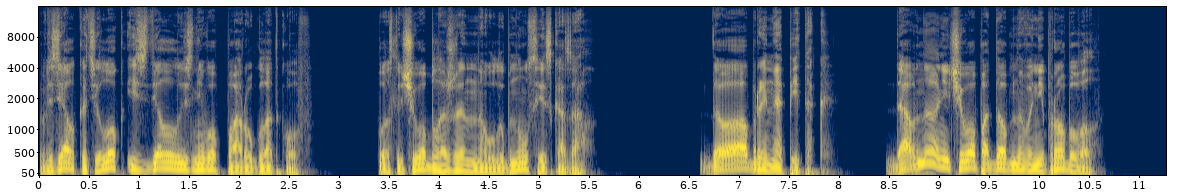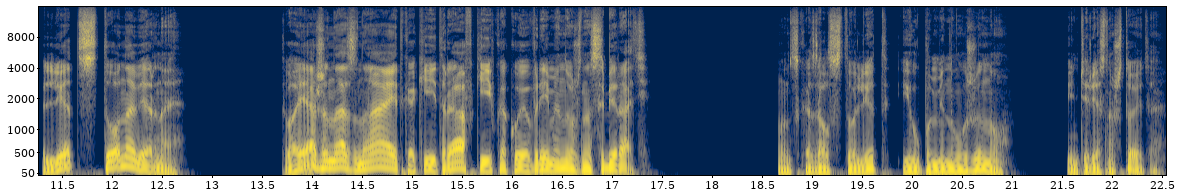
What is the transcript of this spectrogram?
взял котелок и сделал из него пару глотков. После чего блаженно улыбнулся и сказал. «Добрый напиток. Давно ничего подобного не пробовал. Лет сто, наверное. Твоя жена знает, какие травки и в какое время нужно собирать». Он сказал сто лет и упомянул жену. Интересно, что это?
